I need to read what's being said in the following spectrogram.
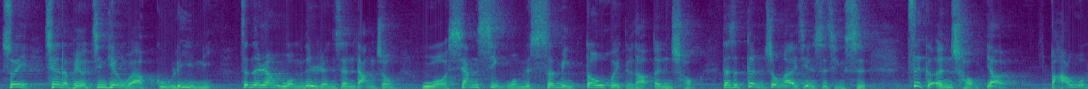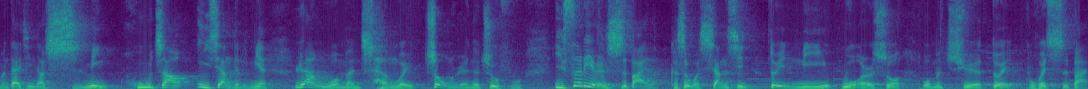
所以，亲爱的朋友，今天我要鼓励你，真的让我们的人生当中，我相信我们的生命都会得到恩宠。但是更重要一件事情是，这个恩宠要。把我们带进到使命、呼召、意向的里面，让我们成为众人的祝福。以色列人失败了，可是我相信，对你我而说，我们绝对不会失败，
